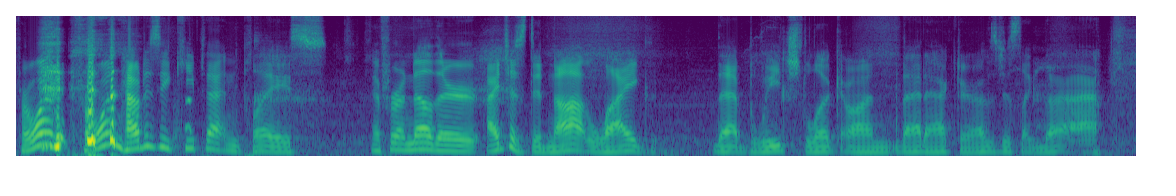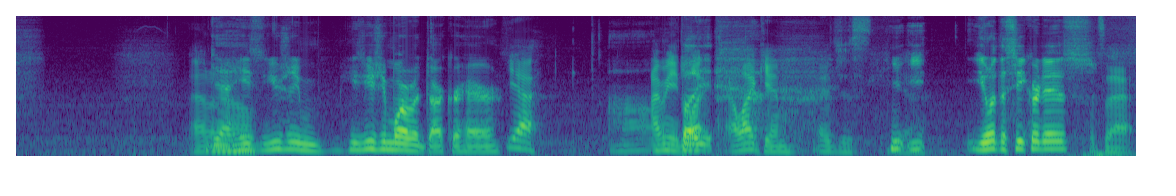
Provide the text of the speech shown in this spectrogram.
For one, for one, how does he keep that in place? And for another, I just did not like that bleached look on that actor. I was just like, bah. I don't Yeah, know. he's usually he's usually more of a darker hair. yeah. Um, I mean, like, I like him. I just yeah. you, you know what the secret is? what's that?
